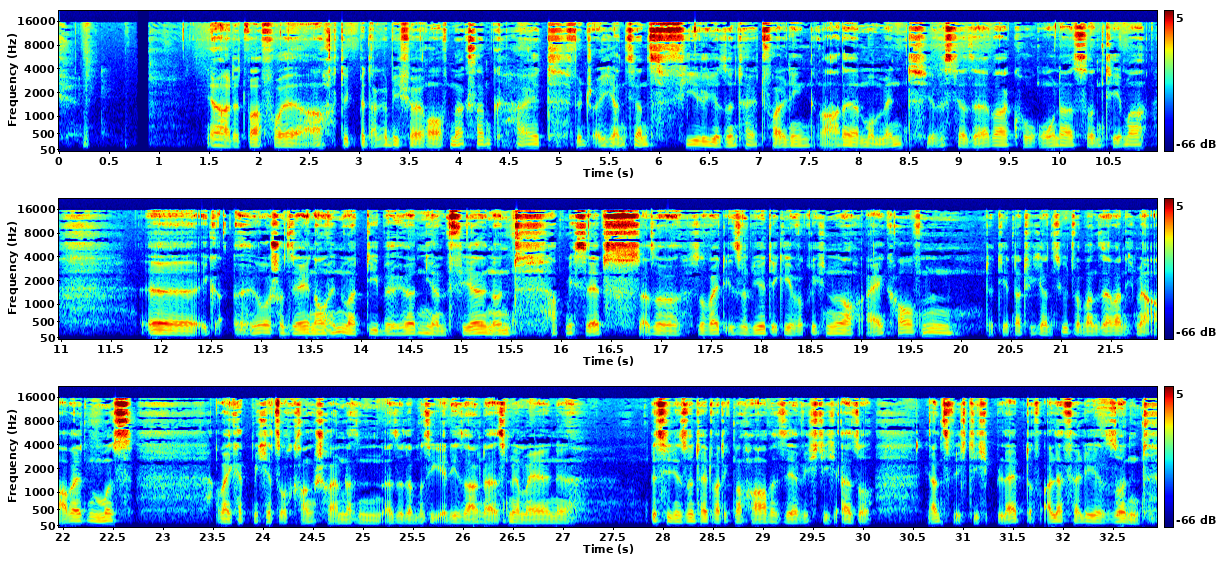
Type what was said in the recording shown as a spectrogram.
Ja, das war vorher acht. Ich bedanke mich für eure Aufmerksamkeit. Ich wünsche euch ganz, ganz viel Gesundheit, vor allen Dingen gerade im Moment. Ihr wisst ja selber, Corona ist so ein Thema. Äh, ich höre schon sehr genau hin, was die Behörden hier empfehlen und habe mich selbst also soweit isoliert. Ich gehe wirklich nur noch einkaufen. Das geht natürlich ganz gut, wenn man selber nicht mehr arbeiten muss. Aber ich hätte mich jetzt auch krank schreiben lassen. Also da muss ich ehrlich sagen, da ist mir meine bisschen Gesundheit, was ich noch habe, sehr wichtig. Also ganz wichtig, bleibt auf alle Fälle gesund.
